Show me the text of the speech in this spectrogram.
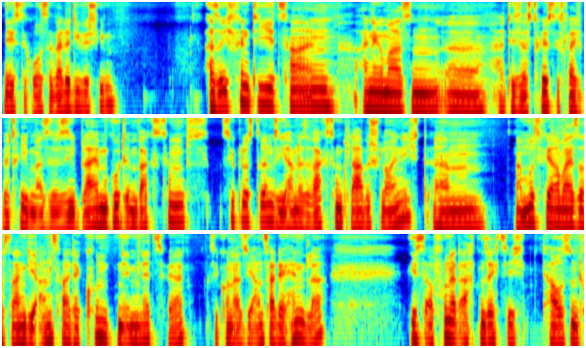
nächste große Welle, die wir schieben. Also ich finde die Zahlen einigermaßen äh, desaströs, ist vielleicht übertrieben. Also sie bleiben gut im Wachstumszyklus drin, sie haben das Wachstum klar beschleunigt. Ähm, man muss fairerweise auch sagen, die Anzahl der Kunden im Netzwerk, Sekunde, also die Anzahl der Händler, ist auf 168.000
